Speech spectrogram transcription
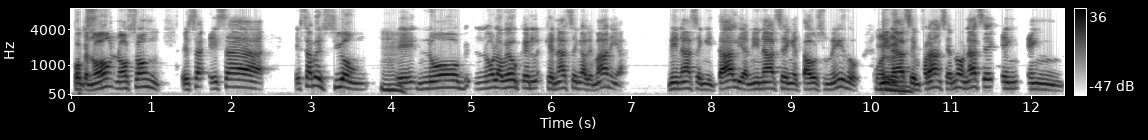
Porque no, no son, esa, esa, esa versión eh, no, no la veo que, que nace en Alemania ni nace en Italia, ni nace en Estados Unidos, ni nace en Francia, no, nace en, en,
